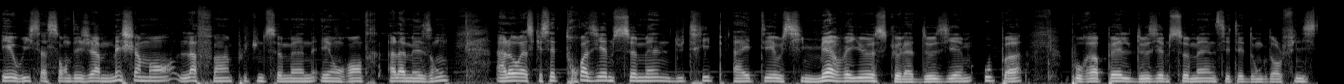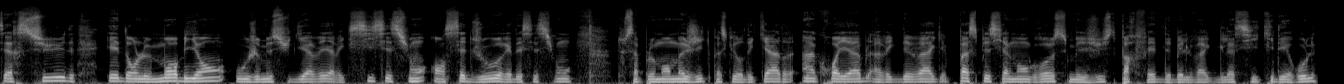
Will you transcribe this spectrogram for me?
et oui, ça sent déjà méchamment la fin, plus qu'une semaine, et on rentre à la maison. Alors, est-ce que cette troisième semaine du trip a été aussi merveilleuse que la deuxième ou pas? Pour rappel, deuxième semaine, c'était donc dans le Finistère Sud et dans le Morbihan où je me suis gavé avec six sessions en sept jours et des sessions tout simplement magiques parce que dans des cadres incroyables avec des vagues pas spécialement grosses mais juste parfaites, des belles vagues glacées qui déroulent.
